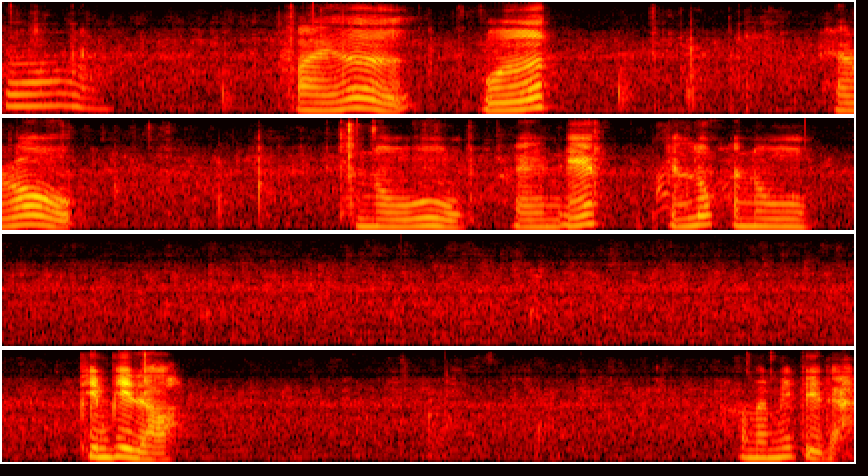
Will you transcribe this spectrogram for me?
ก็ fire work arrow ธนู INS เป็นลูกธนูพิมพ์ผิดเหรอทำไมไม่ติดอะ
